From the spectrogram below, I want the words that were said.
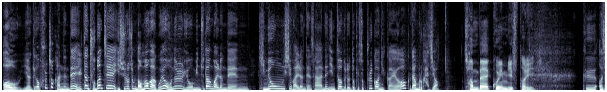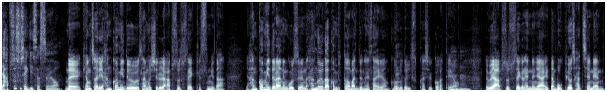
어우, 이야기가 훌쩍 갔는데 일단 두 번째 이슈로 좀 넘어가고요. 오늘 요 민주당 관련된 김용 씨 관련된 사안은 인터뷰로도 계속 풀 거니까요. 그 다음으로 가죠. 천백 코인 미스터리. 그 어제 압수수색이 있었어요. 네, 경찰이 한커미드 사무실을 압수수색했습니다. 이 한커미드라는 곳은 한글과 컴퓨터 만든 회사예요. 그걸로 네. 더 익숙하실 것 같아요. 음, 왜 압수수색을 했느냐? 일단 목표 자체는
